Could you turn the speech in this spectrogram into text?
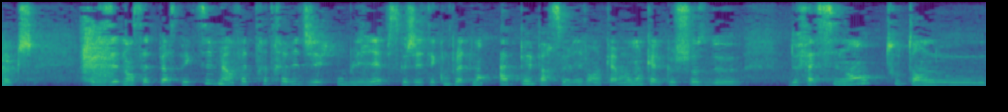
Donc je, je, lisais dans cette perspective, mais en fait, très très vite, j'ai oublié parce que j'ai été complètement happée par ce livre, qui a vraiment quelque chose de, de fascinant, tout en nous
